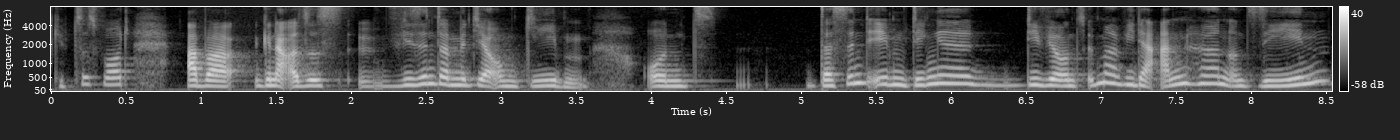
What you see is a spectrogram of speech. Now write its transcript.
gibt es das Wort? Aber genau, also es, wir sind damit ja umgeben. Und das sind eben Dinge, die wir uns immer wieder anhören und sehen.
